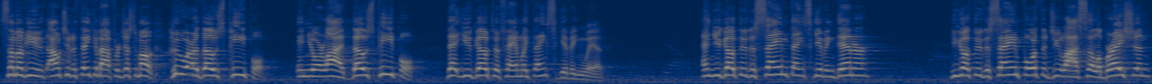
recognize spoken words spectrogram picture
Some of you, I want you to think about for just a moment who are those people in your life? Those people that you go to family Thanksgiving with. And you go through the same Thanksgiving dinner, you go through the same 4th of July celebration,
